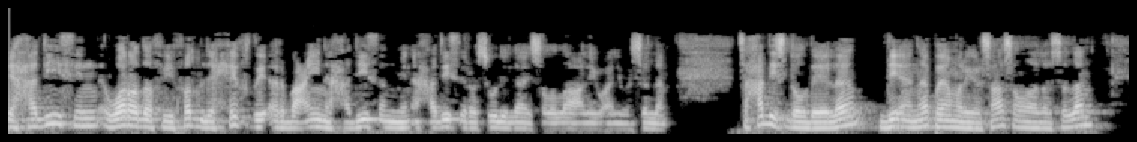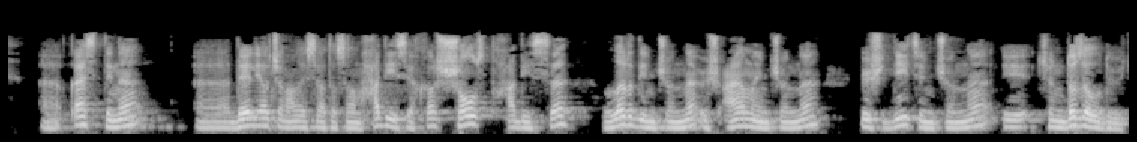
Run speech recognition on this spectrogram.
لحديث ورد في فضل حفظ أربعين حديثا من أحاديث رسول الله صلى الله عليه وآله وسلم. تحديث دول ديلا دي أنا بيامر صلى الله عليه وسلم قستنا ديل يلشن عليه الصلاة والسلام حديث يخش شوست حديث لردين چونه إش عامن چونه إش ديتن چونه ای چن دوزل دوچ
